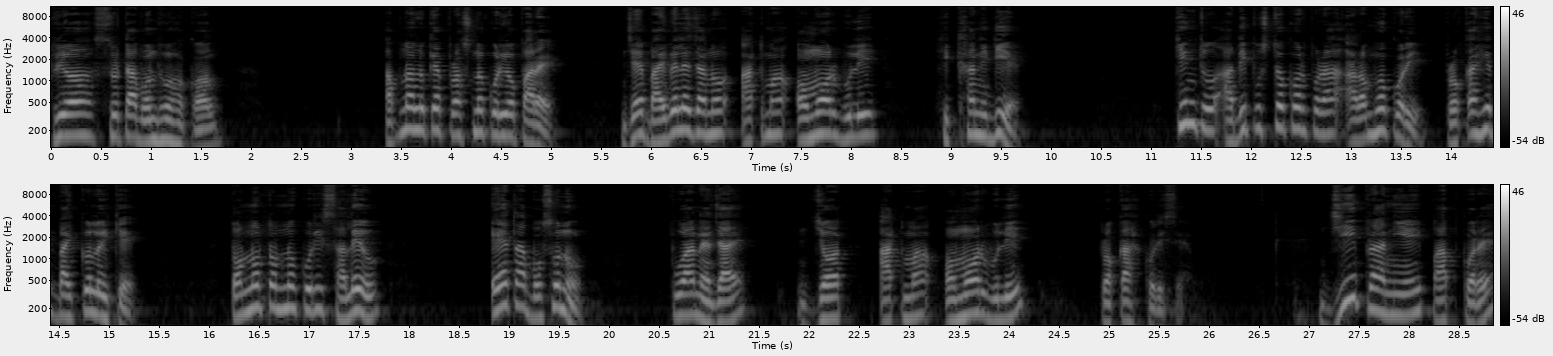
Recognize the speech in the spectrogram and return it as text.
প্ৰিয় শ্ৰোতা বন্ধুসকল আপোনালোকে প্ৰশ্ন কৰিব পাৰে যে বাইবেলে জানো আত্মা অমৰ বুলি শিক্ষা নিদিয়ে। কিন্তু আদি পুস্তকৰ পৰা আৰম্ভ কৰি প্ৰকাশিত বাক্যলৈকে তন্ন তন্ন কৰি চালেও এটা বচনো পোৱা নাযায় য'ত আত্মা অমৰ বুলি প্ৰকাশ কৰিছে। যি প্ৰাণীয়েই পাপ কৰে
